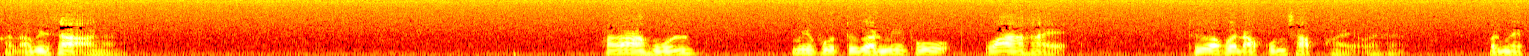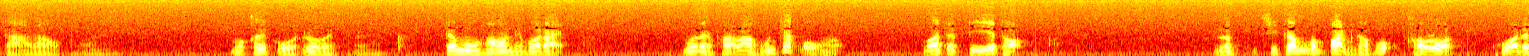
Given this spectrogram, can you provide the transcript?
ขันอวิชาอันนั้นระราหุนมีผู้เตือนมีผู้ว่าให้ถือว่าเพิ่นเอาคุ้มทรัพย์ให้ไว้เพิ่นเมตตาเล่าไม่เคยโกรธเลยแต่มูห้องนี่ว่าไรว่าไรพระราหุนจักองค์หรอกว่าจะตีเถาะแล้วสิกรรมก็ปั้นเขาเขาโลดขั้วได้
